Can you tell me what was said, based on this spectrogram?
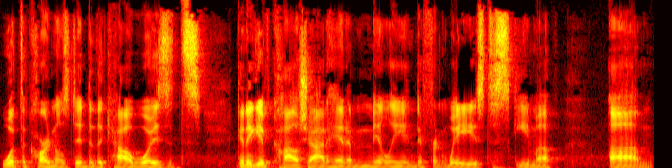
what the Cardinals did to the Cowboys, it's going to give Kyle Shanahan a million different ways to scheme up um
